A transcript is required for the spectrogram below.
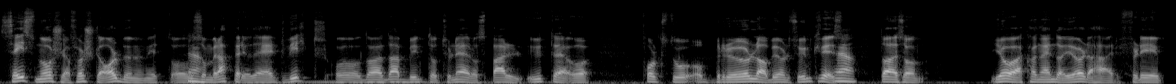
16 år siden første albumet mitt, og Ja. som rapper er jo det helt vilt. Og da jeg begynte å turnere og spille ute, og folk sto og brøla Bjørn Sundquist, Ja. da er jeg sånn Jo, jeg kan enda gjøre det her, fordi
